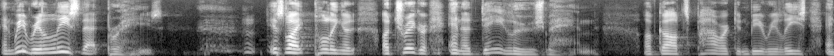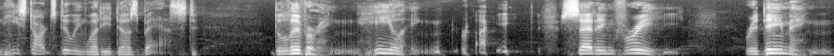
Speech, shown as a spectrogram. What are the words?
and we release that praise, it's like pulling a, a trigger and a deluge, man, of God's power can be released, and He starts doing what He does best delivering, healing, right? Setting free, redeeming.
